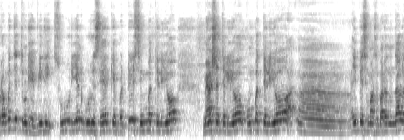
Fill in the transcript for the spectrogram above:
பிரபஞ்சத்தினுடைய விதி. சூரியன் குரு சேர்க்கப்பட்டு சிம்மத்திலேயோ மேஷத்திலேயோ கும்பத்திலேயோ ஐப்பசி மாதம் பிறந்திருந்தால்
